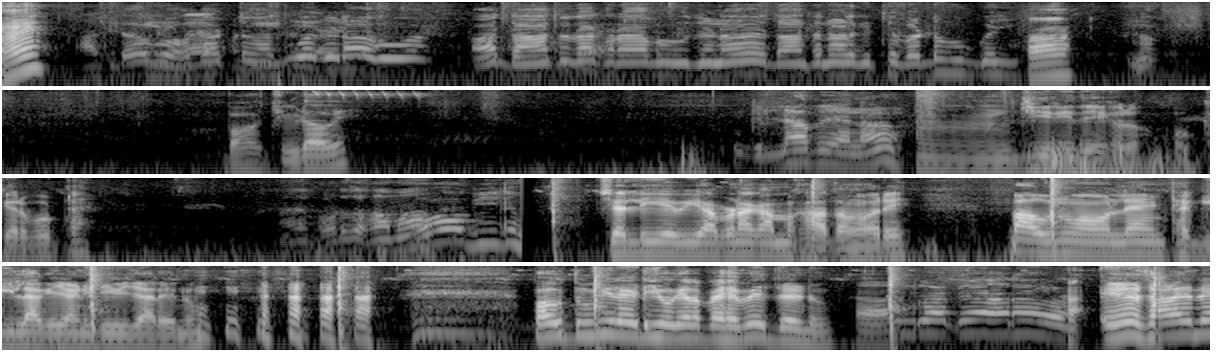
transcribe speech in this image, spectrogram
ਹੈ? ਦਾ ਬਹੁਤ ਆ ਟਾਂਗੂਆ ਕਿਹੜਾ ਹੋਆ ਆ? ਦਾੰਤ ਦਾ ਖਰਾਬ ਹੋ ਜਾਣਾ ਦਾੰਤ ਨਾਲ ਕਿੱਥੇ ਵੱਢ ਹੋਊਗਾ ਜੀ? ਹਾਂ। ਨਾ। ਬਹੁਤ ਚੀੜਾ ਓਏ। ਗਿੱਲਾ ਪਿਆ ਨਾ। ਹੂੰ ਜੀਰੀ ਦੇਖ ਲਓ। ਓਕੇ ਰਿਪੋਰਟ ਹੈ। ਮੈਂ ਫੜ ਦਿਖਾਵਾਂ। ਉਹ ਚੱਲੀਏ ਵੀ ਆਪਣਾ ਕੰਮ ਖਾਤਮ ਹੋਰੇ ਭਾਊ ਨੂੰ ਆਨਲਾਈਨ ਠੱਗੀ ਲੱਗ ਜਾਣੀ ਦੀ ਵਿਚਾਰੇ ਨੂੰ। ਭਾਊ ਤੂੰ ਵੀ ਰੈਡੀ ਹੋ ਗਿਆ ਪੈਸੇ ਭੇਜਣ ਨੂੰ। ਹਾਂ। ਪੂਰਾ ਤਿਆਰ। ਇਹ ਸਾਲੇ ਨੇ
